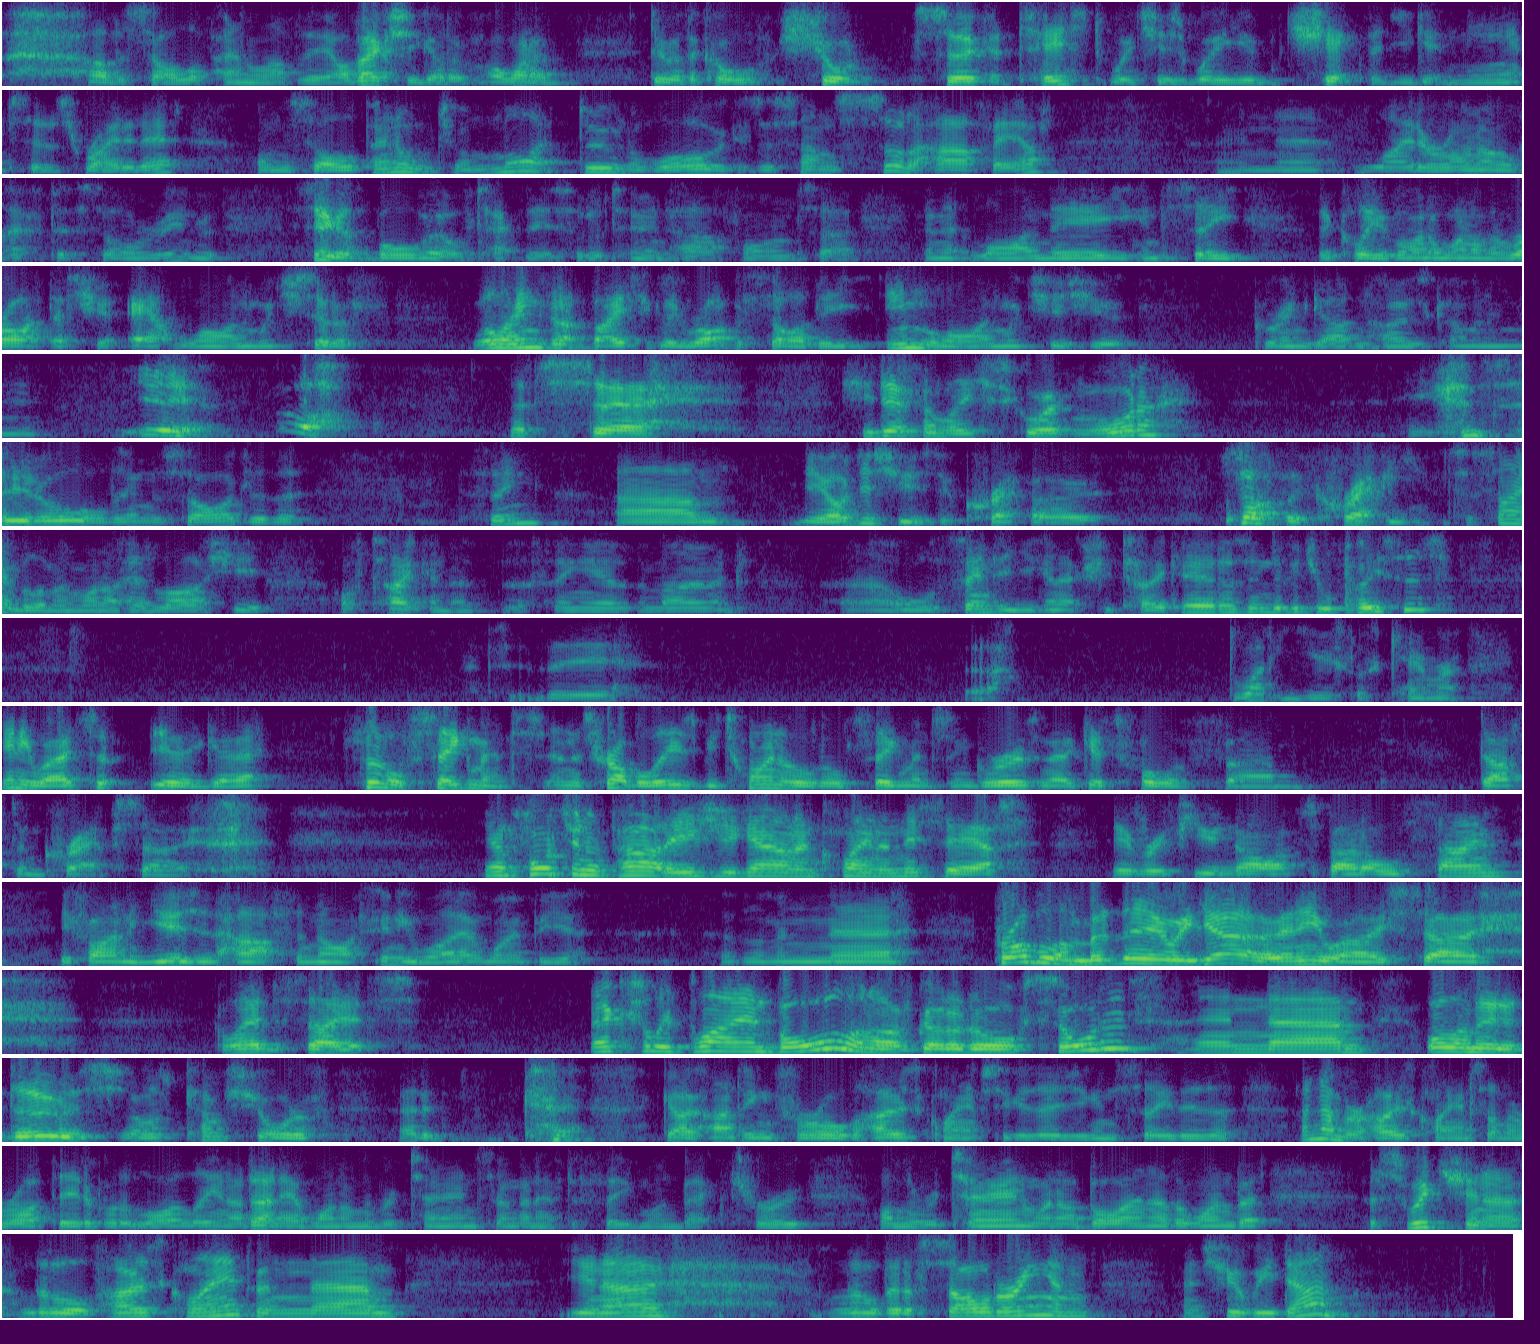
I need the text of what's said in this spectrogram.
other solar panel up there. I've actually got to. I want to do what they call short circuit test, which is where you check that you're getting the amps that it's rated at on the solar panel, which I might do in a while because the sun's sort of half out. And uh, later on I'll have to solder in. But see, I've got the ball valve tap there sort of turned half on, so and that line there, you can see the clear vinyl one on the right, that's your outline, which sort of, well, ends up basically right beside the inline, which is your green garden hose coming in there. Yeah, oh, that's, uh, she definitely squirting water. You can see it all down the sides of the thing. Um, yeah, I'll just use the crapo. It's off the crappy. It's the same blooming one I had last year. I've taken the, the thing out at the moment. Uh, all the centre you can actually take out as individual pieces. That's it there. Ah, bloody useless camera. Anyway, it's a, there you go little segments, and the trouble is between all the little segments and grooves, and it gets full of um, dust and crap. So the unfortunate part is you're going and cleaning this out every few nights, but all the same, if I only use it half the nights anyway, it won't be a, uh, problem. But there we go. Anyway, so glad to say it's actually playing ball and I've got it all sorted and um, all I need to do is I was come short of had to go hunting for all the hose clamps because as you can see there's a, a number of hose clamps on the right there to put it lightly and I don't have one on the return so I'm going to have to feed one back through on the return when I buy another one but a switch and a little hose clamp and um, you know a little bit of soldering and and she'll be done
